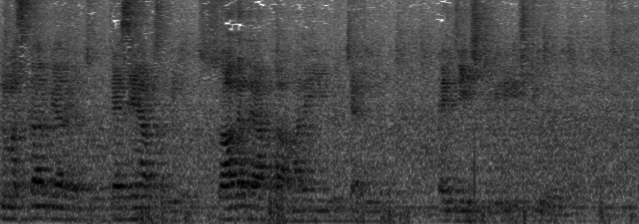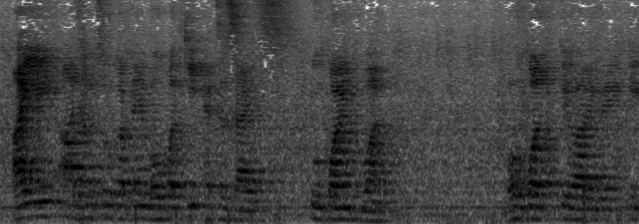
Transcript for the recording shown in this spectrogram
नमस्कार प्यारे बच्चों, कैसे हैं आप सभी? स्वागत है आपका हमारे YouTube channel N G studio में। आइए, आज हम शुरू करते हैं बहुपद की एक्सरसाइज 2.1 बहुपद के बारे में कि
